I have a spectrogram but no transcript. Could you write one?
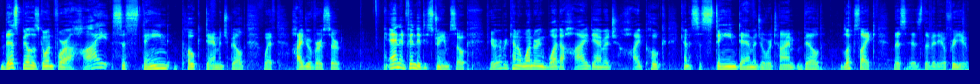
This build is going for a high sustained poke damage build with Hydroverser and Infinity Stream. So if you're ever kind of wondering what a high damage, high poke, kind of sustained damage over time build looks like, this is the video for you.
